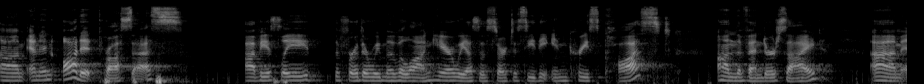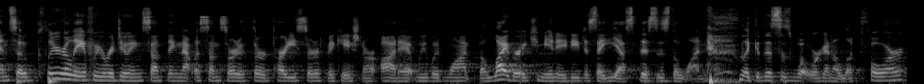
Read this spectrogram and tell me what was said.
um, and an audit process. Obviously, the further we move along here, we also start to see the increased cost on the vendor side. Um, and so clearly, if we were doing something that was some sort of third party certification or audit, we would want the library community to say, yes, this is the one. like, this is what we're going to look for,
